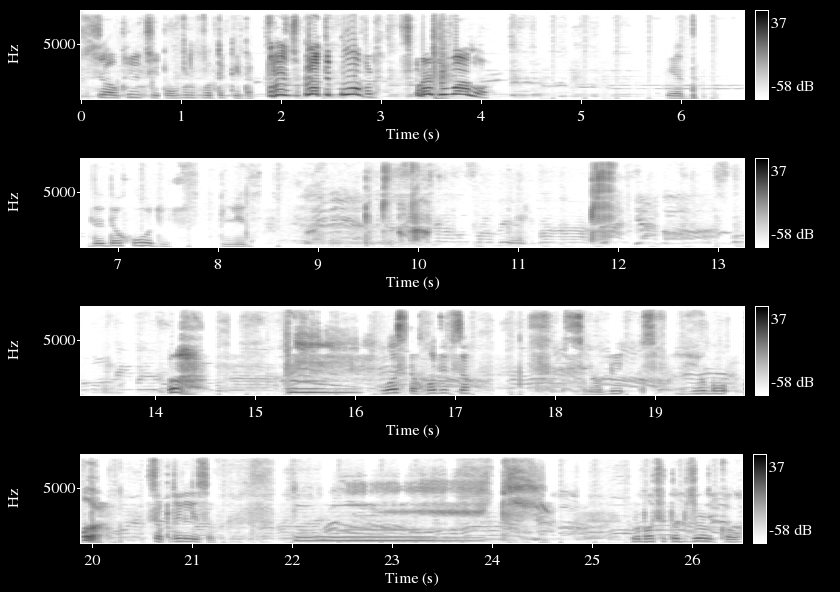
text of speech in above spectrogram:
Все, включи. Поверх вот такий так. 35 поверх! Спрацювало! Я не доходжу, блін. Ах. Ось знаходиться в своєму своєму Ах. все прилізав. Я бачу там зеркало.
